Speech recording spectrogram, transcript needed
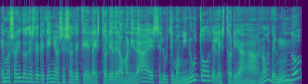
hemos oído desde pequeños eso de que la historia de la humanidad es el último minuto de la historia, ¿no? del mundo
